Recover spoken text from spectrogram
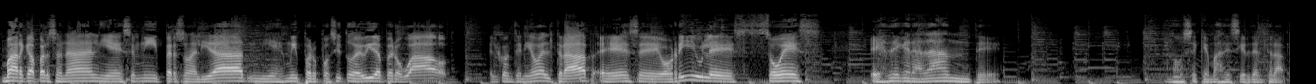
marca personal, ni es mi personalidad, ni es mi propósito de vida, pero wow, el contenido del trap es eh, horrible, eso es, es degradante. No sé qué más decir del trap.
